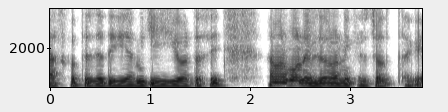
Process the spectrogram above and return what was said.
কাজ করতে যে দেখি আমি কি কি করতেছি, আমার মনের ভিতর অনেক কিছু চলতে থাকে।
